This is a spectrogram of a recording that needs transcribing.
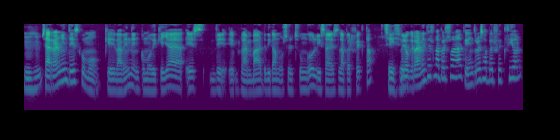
O sea, realmente es como que la venden como de que ella es de, en plan, bar, digamos, el chungo, Lisa es la perfecta, sí, sí. pero que realmente es una persona que dentro de esa perfección,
